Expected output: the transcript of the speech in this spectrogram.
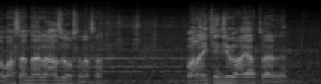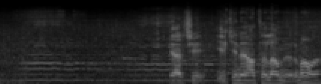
Allah senden razı olsun Hasan. Bana ikinci bir hayat verdin. Gerçi ilkini hatırlamıyorum ama...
